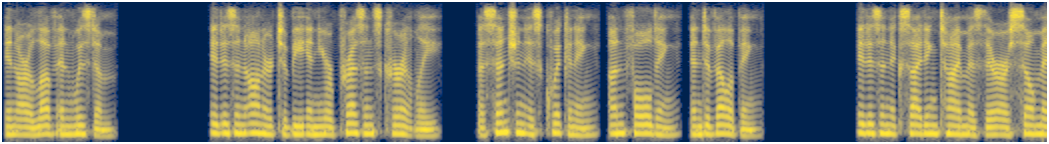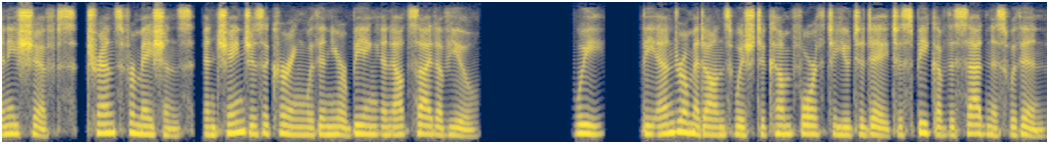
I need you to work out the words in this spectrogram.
in our love and wisdom. It is an honor to be in your presence currently, ascension is quickening, unfolding, and developing. It is an exciting time as there are so many shifts, transformations, and changes occurring within your being and outside of you. We, the Andromedans wish to come forth to you today to speak of the sadness within.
